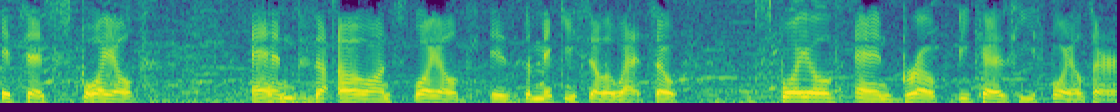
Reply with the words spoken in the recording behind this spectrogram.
it says spoiled. And the O on spoiled is the Mickey silhouette. So, spoiled and broke because he spoils her.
